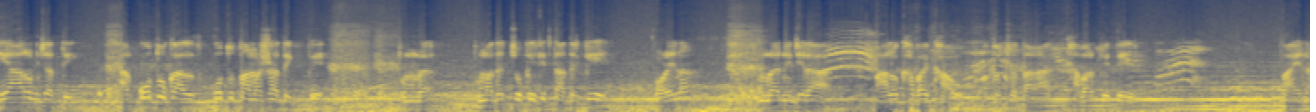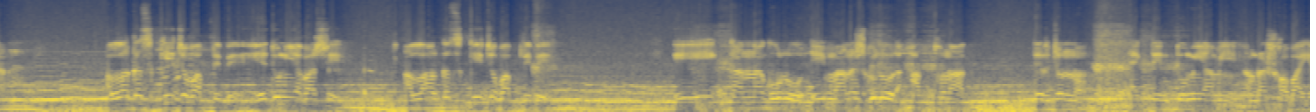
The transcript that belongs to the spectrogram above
হে আরব জাতি, আর কত কাল, কত তামাশা দেখবে? তোমরা, তোমাদের চোখে কি তাদেরকে পড়ে না? তোমরা নিজেরা ভালো খাবার খাও, অথচ তারা খাবার পেতে পায় না। আল্লাহর কাছে কি জবাব দিবে? হে দুনিয়াবাসী, আল্লাহর কাছে কি জবাব দিবে? এই কান্নাগুলো, এই মানুষগুলোর আর্থনাদের জন্য একদিন তুমি, আমি, আমরা সবাই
